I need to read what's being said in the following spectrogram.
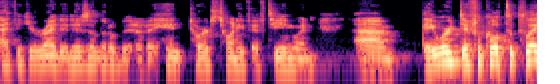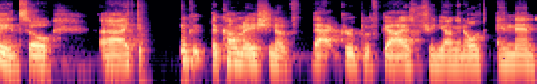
I think you're right. It is a little bit of a hint towards 2015 when um, they were difficult to play. And so uh, I think the combination of that group of guys between young and old, and then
